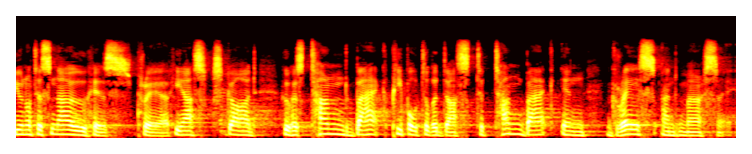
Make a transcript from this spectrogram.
You notice now his prayer. He asks God, who has turned back people to the dust, to turn back in grace and mercy.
